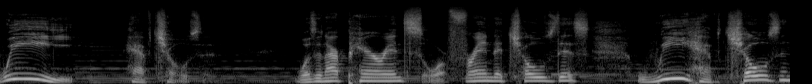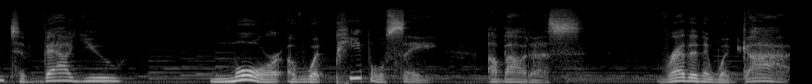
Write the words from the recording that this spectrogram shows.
we have chosen. It wasn't our parents or friend that chose this. We have chosen to value more of what people say about us rather than what God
